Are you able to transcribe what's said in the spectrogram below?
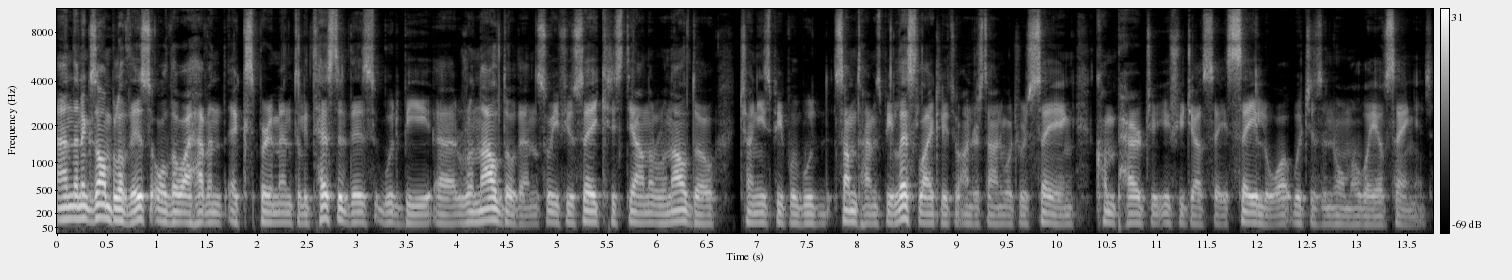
And an example of this, although I haven't experimentally tested this, would be uh, Ronaldo then. So if you say Cristiano Ronaldo, Chinese people would sometimes be less likely to understand what you're saying compared to if you just say C Luo, which is a normal way of saying it.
